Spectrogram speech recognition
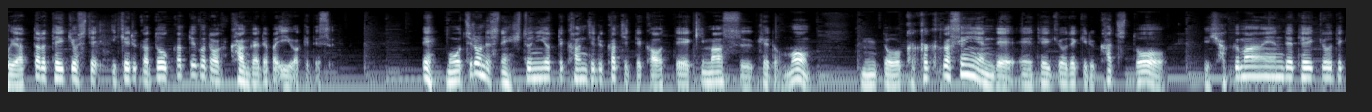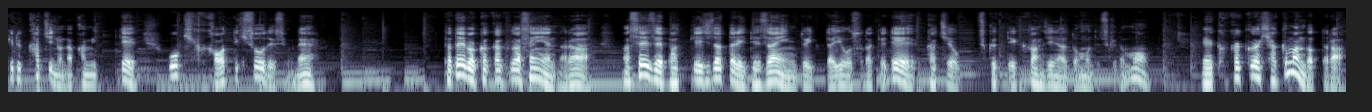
うやったら提供していけるかどうかということを考えればいいわけです。で、もちろんですね、人によって感じる価値って変わってきますけども、うんと、価格が1000円で、提供できる価値と、100万円で提供できる価値の中身って大きく変わってきそうですよね。例えば価格が1000円なら、まあ、せいぜいパッケージだったりデザインといった要素だけで価値を作っていく感じになると思うんですけども、えー、価格が100万だったら、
